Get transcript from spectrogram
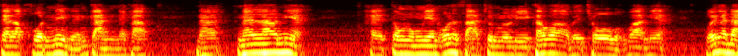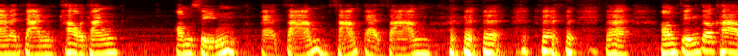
แต่ละคนไม่เหมือนกันนะครับนะนั้นแล้วเนี่ย ตรงโรงเรียนโหราศาสตร์ชลบุรีเขาก็เอาไปโชว์บอกว่าเนี่ยหวยกระดานอาจารย์เข้าทั้งออมสิน83 383นะออมสินก็เข้า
